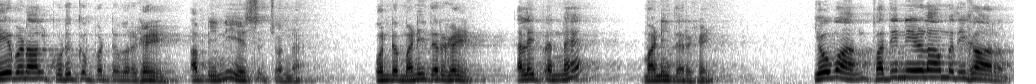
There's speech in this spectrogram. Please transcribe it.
தேவனால் கொடுக்கப்பட்டவர்கள் அப்படின்னு இயேசு சொன்னார். ஒன்று மனிதர்கள் தலைப்பென்ன? மனிதர்கள். யோவான் பதினேழாம் அதிகாரம்.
